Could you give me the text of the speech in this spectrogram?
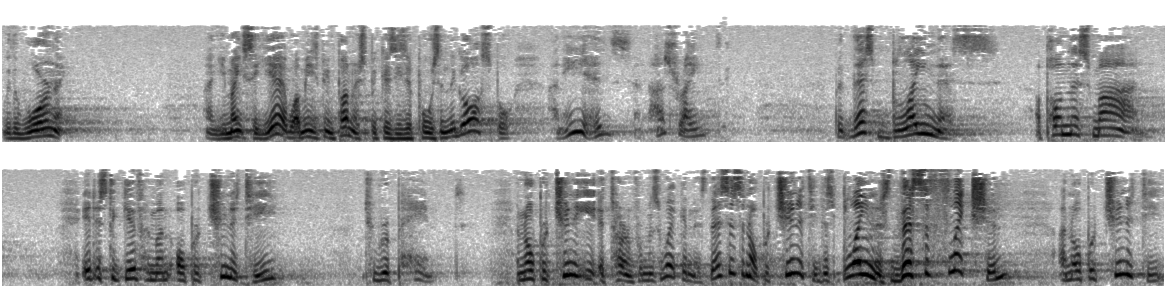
with a warning. And you might say, yeah, well, I mean, he's been punished because he's opposing the gospel. And he is, and that's right. But this blindness upon this man, it is to give him an opportunity to repent. An opportunity to turn from his wickedness. This is an opportunity, this blindness, this affliction an opportunity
